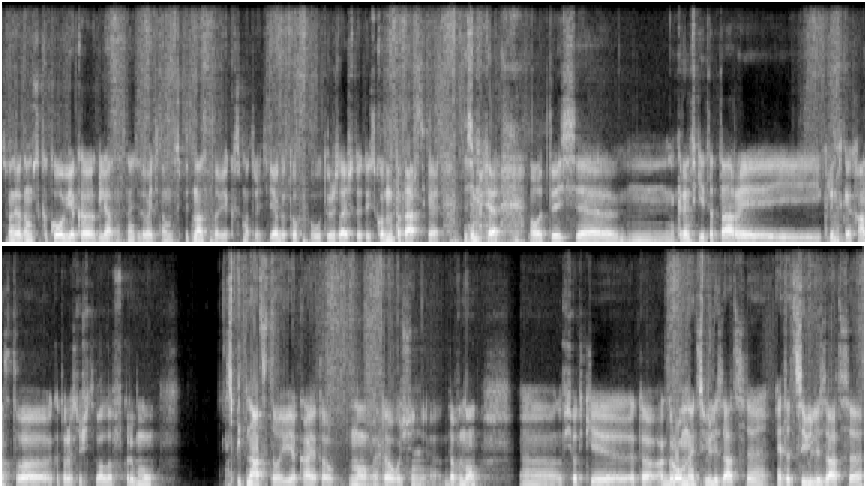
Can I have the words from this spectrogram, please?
смотря там с какого века глянуть, знаете, давайте там с 15 века смотреть. Я готов утверждать, что это исконно татарская земля. Вот, то есть э, крымские татары и, и крымское ханство, которое существовало в Крыму, с 15 века, это, ну, это очень давно, все-таки это огромная цивилизация, это цивилизация,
